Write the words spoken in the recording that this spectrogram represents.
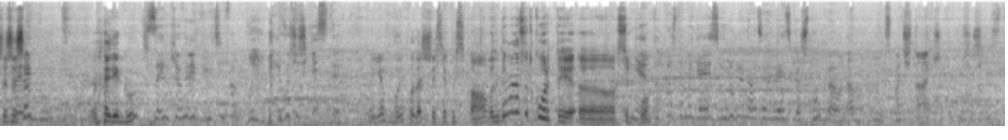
Що, що, що? Very good. Thank you, very beautiful. Ти хочеш їсти? Ну я б випила щось, якусь каву. Ну де мене фудкорти е, в сільпо? Ні, тут просто моя є улюблена ця грецька штука, вона ну, смачна, якщо ти хочеш їсти.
